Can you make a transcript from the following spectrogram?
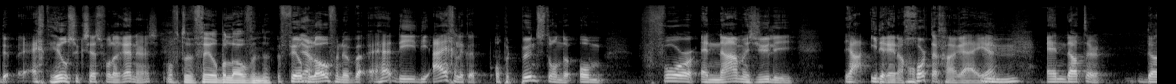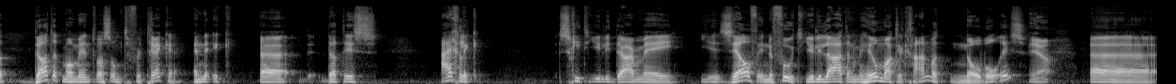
de, echt heel succesvolle renners. of de veelbelovende. Veelbelovende, hè, die, die eigenlijk het- op het punt stonden om voor en namens jullie ja, iedereen aan gort te gaan rijden. En dat, er, dat dat het moment was om te vertrekken. En ik, eh, dat is eigenlijk schieten jullie daarmee jezelf in de voet. Jullie laten hem heel makkelijk gaan, wat nobel is. Ja. Eh,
